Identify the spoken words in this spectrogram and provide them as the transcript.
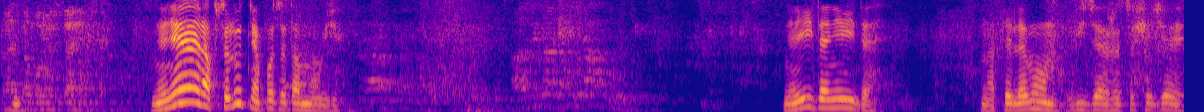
To jest to pomieszczenie. Nie, nie, absolutnie, po co tam mówić? Nie idę, nie idę. Na tyle mam, widzę, że co się dzieje.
